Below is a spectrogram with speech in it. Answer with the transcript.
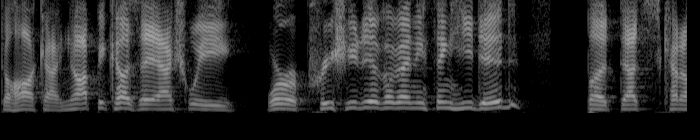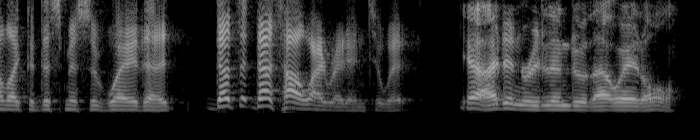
to Hawkeye not because they actually were appreciative of anything he did but that's kind of like the dismissive way that that's that's how I read into it Yeah, I didn't read into it that way at all.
